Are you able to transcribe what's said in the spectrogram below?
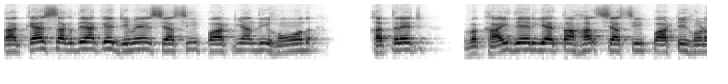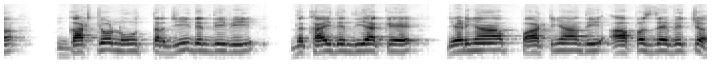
ਤਾਂ ਕਹਿ ਸਕਦੇ ਹਾਂ ਕਿ ਜਿਵੇਂ ਸਿਆਸੀ ਪਾਰਟੀਆਂ ਦੀ ਹੋਂਦ ਖਤਰੇ 'ਚ ਵਿਖਾਈ ਦੇ ਰਹੀ ਹੈ, ਤਾਂ ਹਰ ਸਿਆਸੀ ਪਾਰਟੀ ਹੁਣ ਗੱਠਜੋੜ ਨੂੰ ਤਰਜੀਹ ਦਿੰਦੀ ਵੀ ਦਿਖਾਈ ਦਿੰਦੀ ਹੈ ਕਿ ਜਿਹੜੀਆਂ ਪਾਰਟੀਆਂ ਦੀ ਆਪਸ ਦੇ ਵਿੱਚ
